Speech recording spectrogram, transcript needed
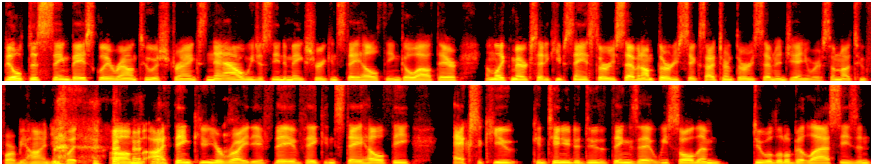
Built this thing basically around to his strengths. Now we just need to make sure he can stay healthy and go out there. And like Merrick said, he keeps saying he's 37. I'm 36. I turned 37 in January, so I'm not too far behind you. But um, I think you're right. If they if they can stay healthy, execute, continue to do the things that we saw them do a little bit last season,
